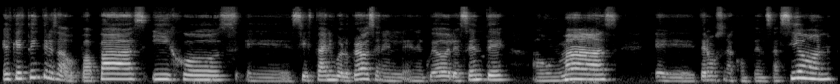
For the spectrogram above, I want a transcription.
el que esté interesado, papás, hijos, eh, si están involucrados en el, cuidado adolescente, aún más, eh, tenemos una compensación.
